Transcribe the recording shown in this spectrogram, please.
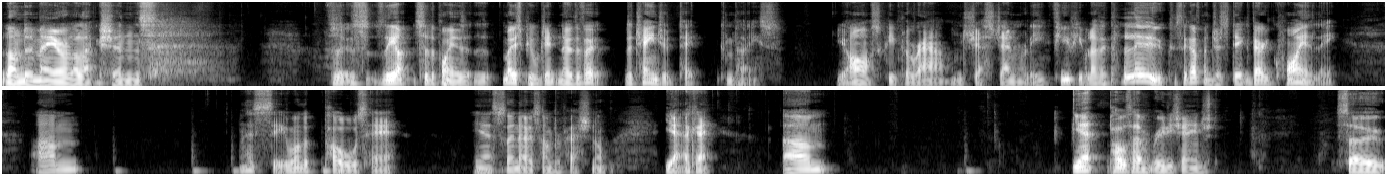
London mayoral elections. So, the so the point is, most people didn't know the vote, the change had taken place. you ask people around, just generally, few people have a clue because the government just did very quietly. Um, let's see, what are the polls here? Yes, I know it's unprofessional. Yeah, okay. Um, yeah, polls haven't really changed. So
